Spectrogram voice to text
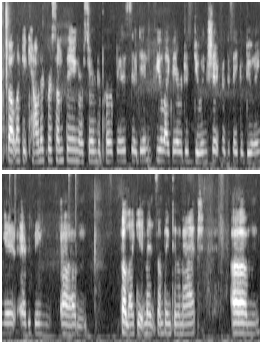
felt like it counted for something or served a purpose. It didn't feel like they were just doing shit for the sake of doing it. Everything um, felt like it meant something to the match. Um,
